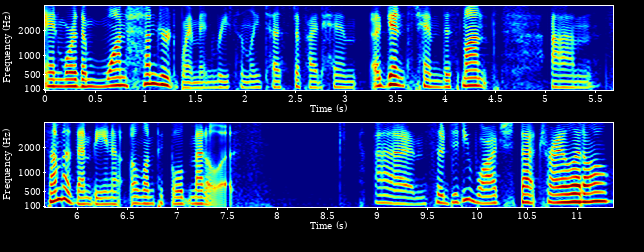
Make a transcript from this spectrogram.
and more than 100 women recently testified him against him this month. Um, some of them being Olympic gold medalists. Um, so, did you watch that trial at all?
